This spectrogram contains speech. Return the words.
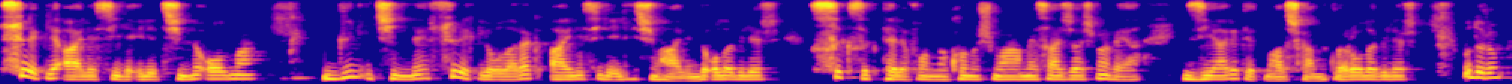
Sürekli ailesiyle iletişimde olma, gün içinde sürekli olarak ailesiyle iletişim halinde olabilir. Sık sık telefonla konuşma, mesajlaşma veya ziyaret etme alışkanlıkları olabilir. Bu durum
